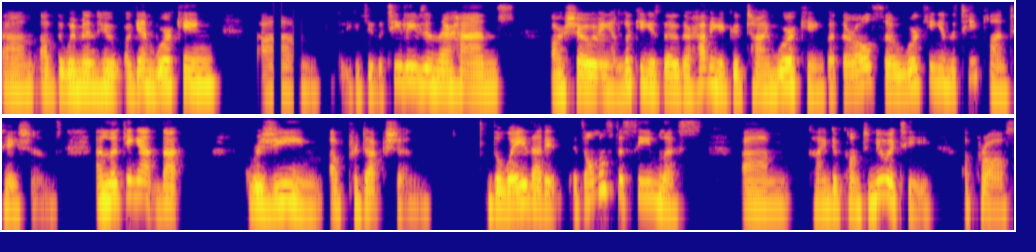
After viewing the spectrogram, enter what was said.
um, of the women who, again, working. Um, you can see the tea leaves in their hands are showing and looking as though they're having a good time working, but they're also working in the tea plantations and looking at that regime of production, the way that it, it's almost a seamless um, kind of continuity across,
